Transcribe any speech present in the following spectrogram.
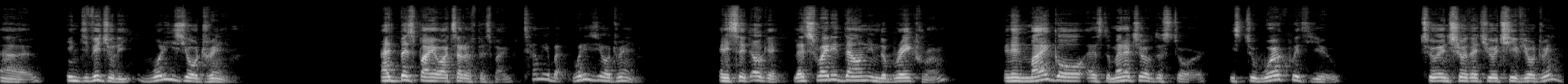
uh, individually, what is your dream? At Best Buy or outside of Best Buy, tell me about what is your dream? And he said, okay, let's write it down in the break room. And then my goal as the manager of the store is to work with you to ensure that you achieve your dream.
